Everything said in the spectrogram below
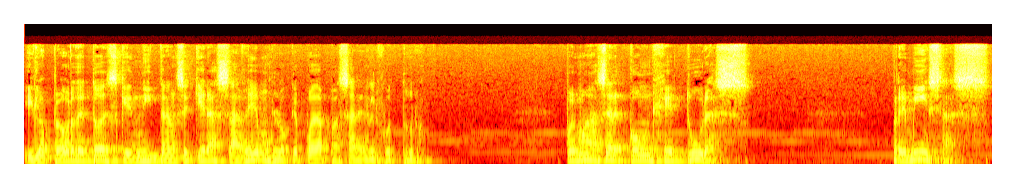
Y lo peor de todo es que ni tan siquiera sabemos lo que pueda pasar en el futuro. Podemos hacer conjeturas, premisas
